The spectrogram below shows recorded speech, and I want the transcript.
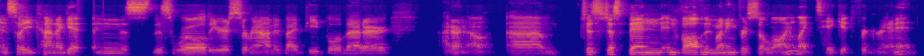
and so you kind of get in this this world. You're surrounded by people that are, I don't know, um, just just been involved in running for so long, like take it for granted.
